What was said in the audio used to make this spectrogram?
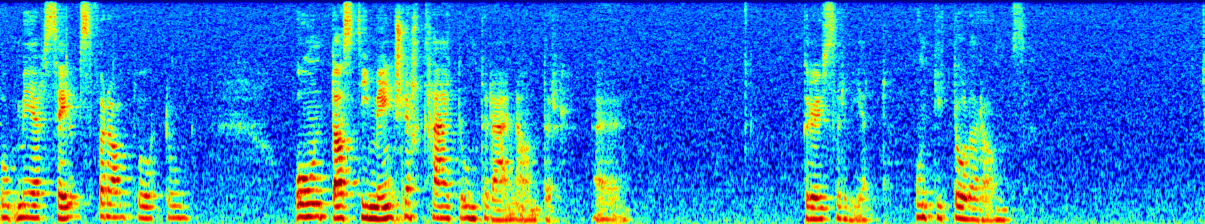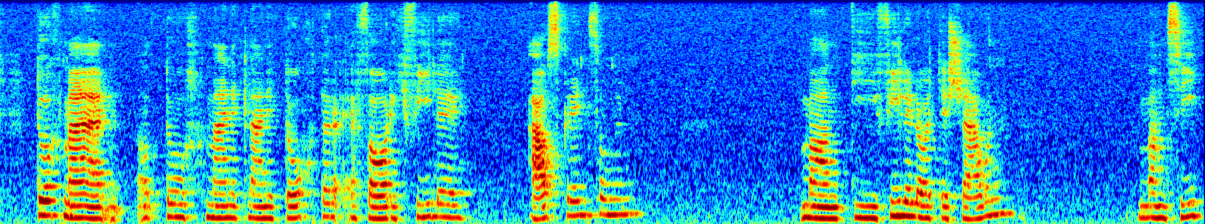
und mehr Selbstverantwortung und dass die Menschlichkeit untereinander äh, größer wird und die Toleranz. Durch, mein, durch meine kleine Tochter erfahre ich viele Ausgrenzungen, man, die viele Leute schauen. Man sieht,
